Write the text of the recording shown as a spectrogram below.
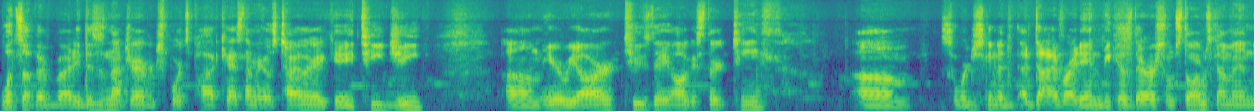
What's up, everybody? This is Not Your Average Sports Podcast. I'm your host, Tyler, aka TG. Um, here we are, Tuesday, August 13th. Um, so we're just going to uh, dive right in because there are some storms coming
